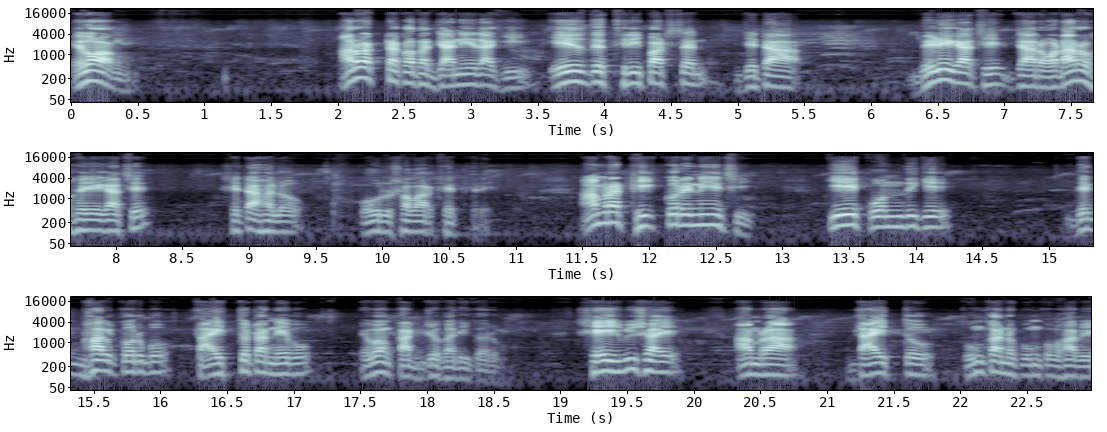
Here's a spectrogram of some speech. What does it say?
এবং আরও একটা কথা জানিয়ে রাখি, এজ দ্য থ্রি পার্সেন্ট যেটা বেড়ে গেছে, যার অর্ডারও হয়ে গেছে, সেটা হলো পৌরসভার ক্ষেত্রে। আমরা ঠিক করে নিয়েছি কে কোন দিকে দেখভাল করব, দায়িত্বটা নেব এবং কার্যকারী করব। সেই বিষয়ে আমরা দায়িত্ব পুঙ্খানুপুঙ্খভাবে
